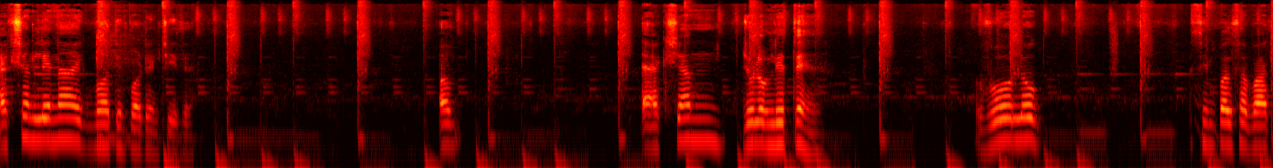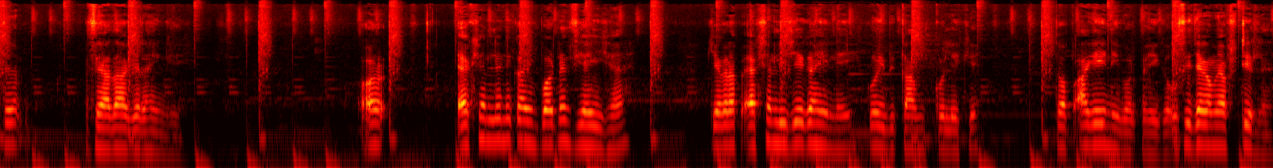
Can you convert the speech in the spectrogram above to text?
एक्शन लेना एक बहुत इम्पोर्टेंट चीज़ है। अब एक्शन जो लोग लेते हैं, वो लोग सिंपल सा बात है, ज़्यादा आगे रहेंगे। और एक्शन लेने का इम्पोर्टेंस यही है कि अगर आप एक्शन लीजिएगा ही नहीं, कोई भी काम को लेके तो आप आगे ही नहीं बढ़ पाएगा। उसी जगह में आप स्टिल हैं।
